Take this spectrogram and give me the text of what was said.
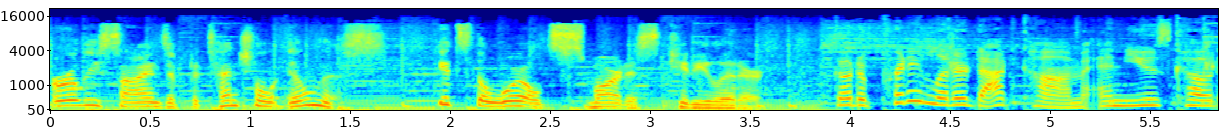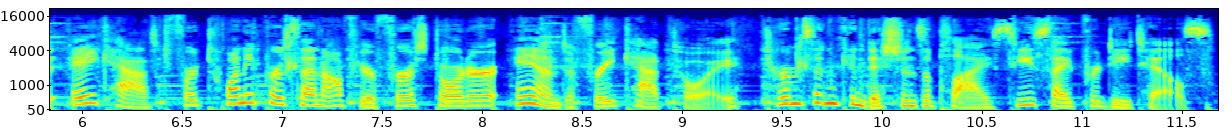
early signs of potential illness. It's the world's smartest kitty litter. Go to prettylitter.com and use code ACAST for 20% off your first order and a free cat toy. Terms and conditions apply. See site for details.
